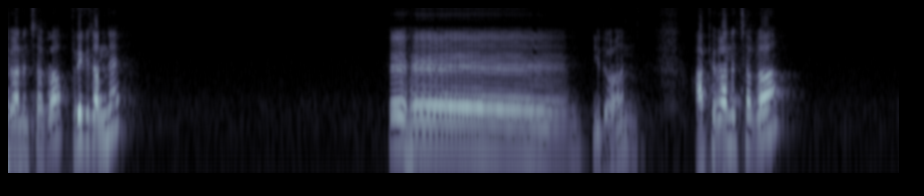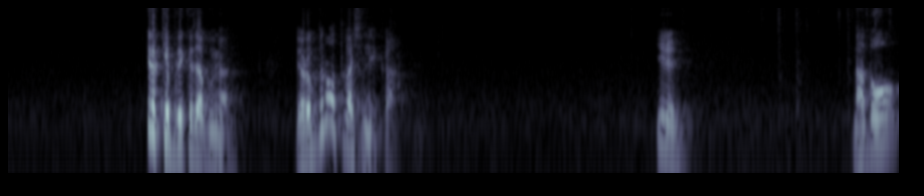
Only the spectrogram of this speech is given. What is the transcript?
가는 차가 브레이크 잡네? 헤헤 이런 앞에 가는 차가 이렇게 브레이크 잡으면 여러분들은 어떻게 하십니까? 1. 나도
